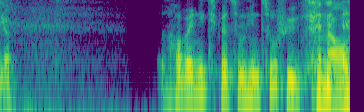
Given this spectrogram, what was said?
ja. Habe ich nichts mehr zum Hinzufügen. Genau,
